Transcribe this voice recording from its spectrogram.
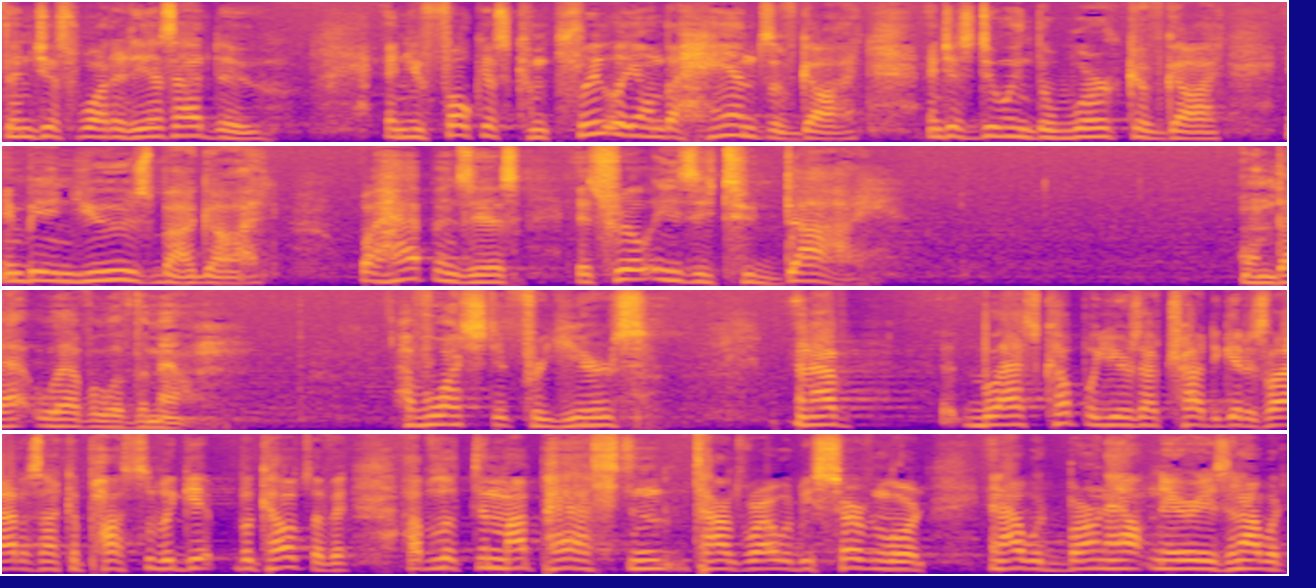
than just what it is I do, and you focus completely on the hands of God and just doing the work of God and being used by God, what happens is it's real easy to die on that level of the mountain. I've watched it for years, and I've the last couple years I've tried to get as loud as I could possibly get because of it. I've looked in my past and times where I would be serving the Lord and I would burn out in areas and I would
